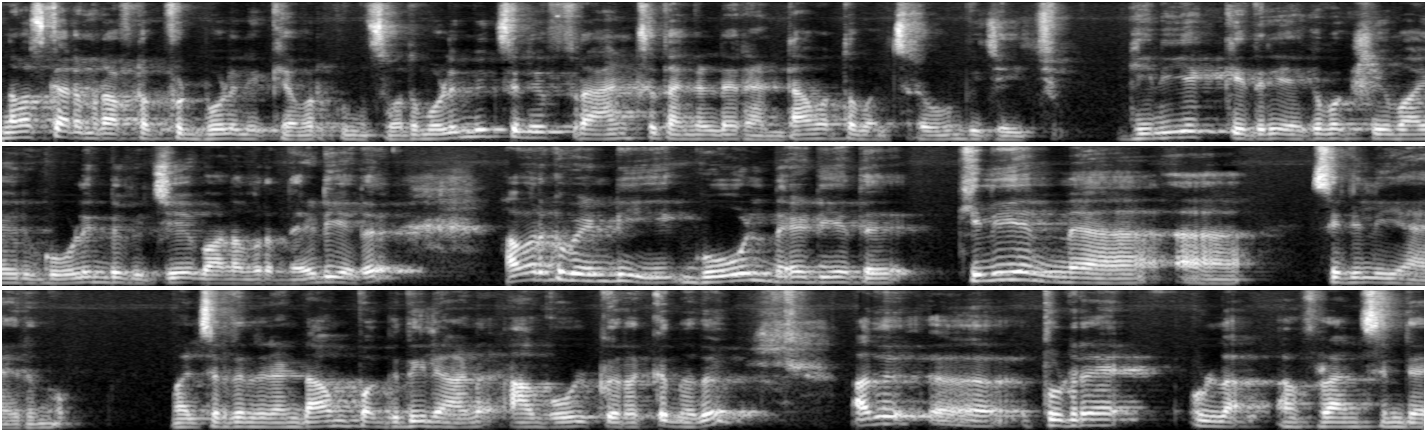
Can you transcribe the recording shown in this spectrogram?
നമസ്കാരം റാഫ്റ്റർ ഫുട്ബോളിലേക്ക് അവർക്കും സ്വന്തം ഒളിമ്പിക്സിൽ ഫ്രാൻസ് തങ്ങളുടെ രണ്ടാമത്തെ മത്സരവും വിജയിച്ചു. ഗിനിയക്കെതിരെ ഏകപക്ഷീയമായ ഒരു ഗോളിന്റെ വിജയമാണ് അവർ നേടിയത്. അവർക്ക് വേണ്ടി ഗോൾ നേടിയത് കിലിയൻ ആ, ആ, സിഡിലി ആയിരുന്നു. മത്സരത്തിന്റെ രണ്ടാം പകുതിയിലാണ് ആ ഗോൾ പിറക്കുന്നത്. അത് തുടരെ ഉള്ള ഫ്രാൻസിന്റെ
